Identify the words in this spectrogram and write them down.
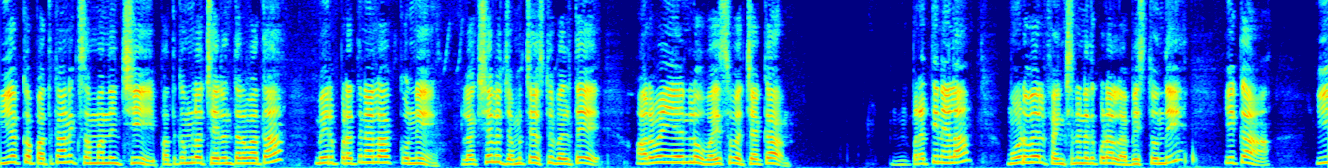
ఈ యొక్క పథకానికి సంబంధించి పథకంలో చేరిన తర్వాత మీరు ప్రతి నెల కొన్ని లక్షలు జమ చేస్తూ వెళ్తే అరవై ఏళ్ళు వయసు వచ్చాక ప్రతి నెల మూడు వేలు పెన్షన్ అనేది కూడా లభిస్తుంది. ఇక ఈ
